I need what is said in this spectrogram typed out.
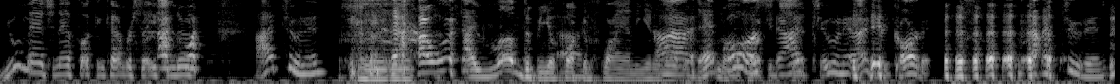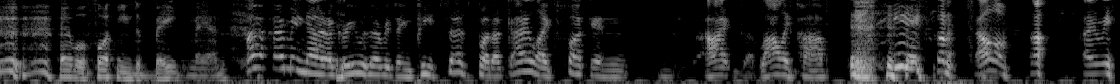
You imagine that fucking conversation, dude? I'd tune in. Mm-hmm. I would. I'd love to be a uh, fucking fly on the internet I, with that oh, I'd tune in. I'd record it. I'd tune in. Have a fucking debate, man. I, I may not agree with everything Pete says, but a guy like fucking I Lollipop, he ain't gonna tell him. I mean,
